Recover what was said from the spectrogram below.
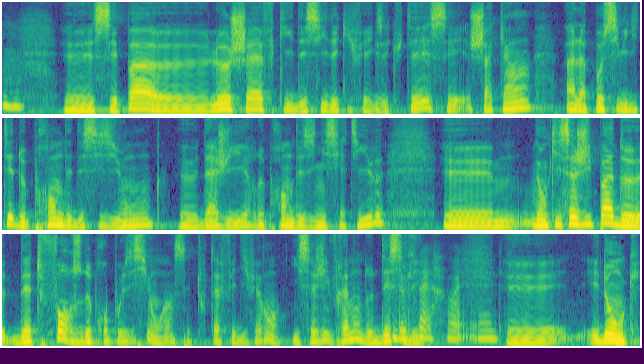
Ce mhm. euh, c'est pas le chef qui décide et qui fait exécuter, c'est chacun a la possibilité de prendre des décisions, d'agir, de prendre des initiatives. Euh, donc il ne s'agit pas d'être force de proposition, hein, c'est tout à fait différent. Il s'agit vraiment de décider. De faire, euh, Et, donc,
